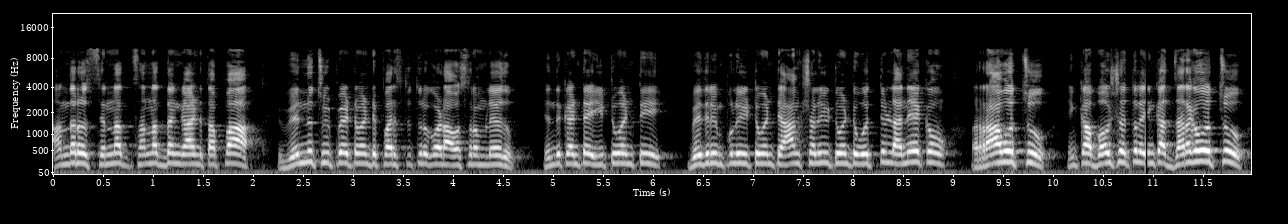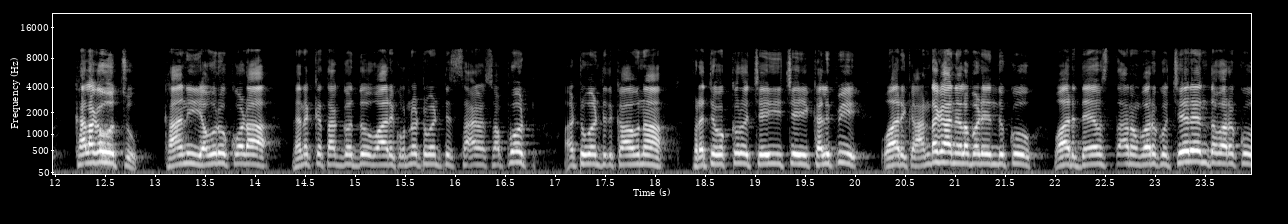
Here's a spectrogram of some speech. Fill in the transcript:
అందరూ సిన్న సన్నద్ధంగా అండి తప్ప వెన్ను చూపేటువంటి పరిస్థితులు కూడా అవసరం లేదు. ఎందుకంటే ఇటువంటి బెదిరింపులు ఇటువంటి ఆంక్షలు ఇటువంటి ఒత్తిళ్ళు అనేకం రావచ్చు. ఇంకా భవిష్యత్తులో ఇంకా జరగవచ్చు కలగవచ్చు. కానీ ఎవరు కూడా వెనక్కి తగ్గొద్దు. వారికి ఉన్నటువంటి సపోర్ట్ అటువంటిది కావున ప్రతి ఒక్కరూ చేయి చేయి కలిపి వారికి అండగా నిలబడేందుకు వారి దేవస్థానం వరకు చేరేంత వరకు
